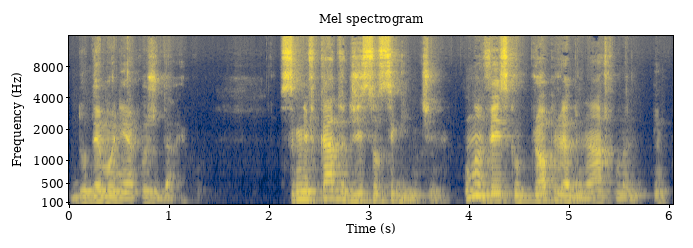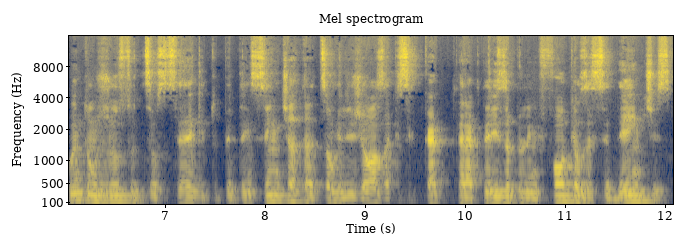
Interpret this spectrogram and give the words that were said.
do demoníaco judaico. O significado disso é o seguinte: uma vez que o próprio Rabbi Nachman, enquanto um justo de seu séquito, pertencente à tradição religiosa que se caracteriza pelo enfoque aos excedentes,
